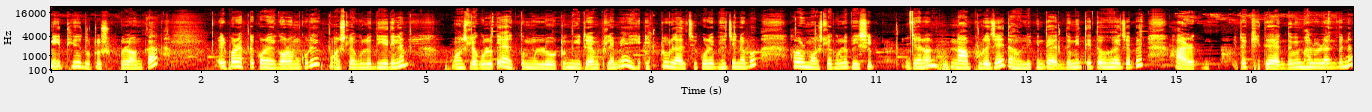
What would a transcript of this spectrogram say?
মেথি ও দুটো শুকনো লঙ্কা। এরপর একটা কড়াই গরম করে মশলাগুলো দিয়ে দিলাম। মশলাগুলোকে একদম লো টু মিডিয়াম ফ্লেমে একটু লালচে করে ভেজে নেব। আবার মশলাগুলো বেশি যেন না পুড়ে যায়, তাহলে কিন্তু একদমই তেতো হয়ে যাবে আর এটা খেতে একদমই ভালো লাগবে না।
